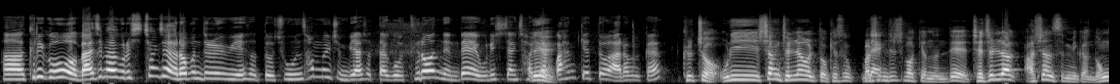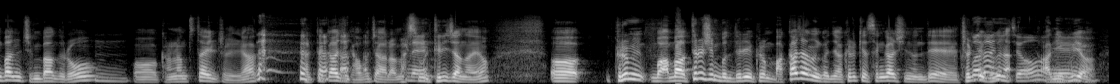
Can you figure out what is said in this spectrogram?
아, 그리고 마지막으로 시청자 여러분들을 위해서 또 좋은 선물 준비하셨다고 들었는데 우리 시장 전략과 네. 함께 또 알아볼까요? 그렇죠. 우리 시장 전략을 또 계속 말씀드릴 수밖에 없는데 제 전략 아시지 않습니까? 농반 진반으로 어, 강남 스타일 전략 갈 때까지 가보자라는 말씀을 네. 드리잖아요. 어 그러면 뭐 아마 들으신 분들이 그럼 막 가자는 거냐 그렇게 생각하시는데 절대 그건 그건 아니죠. 아, 니고요 예.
